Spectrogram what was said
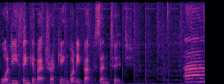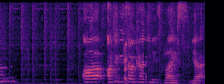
What do you think about tracking body fat percentage? Um, uh, I think it's okay in its place. Yeah.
